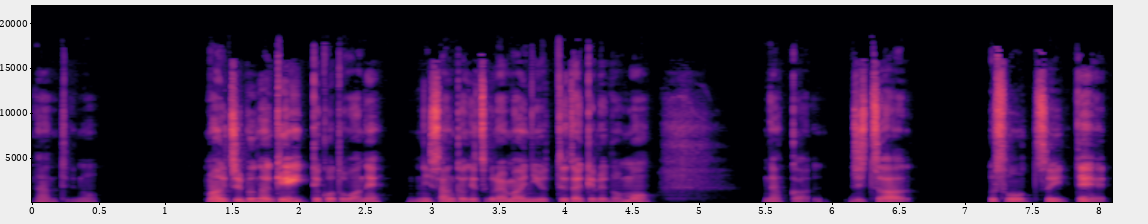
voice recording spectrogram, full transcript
なんていうの？まあ自分がゲイってことはね、2、3ヶ月ぐらい前に言ってたけれども、なんか、実は嘘をついて、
